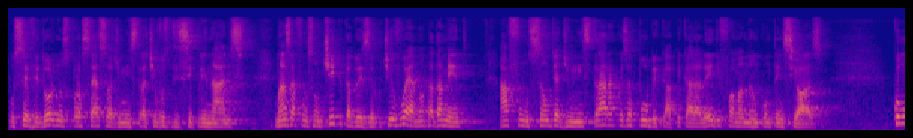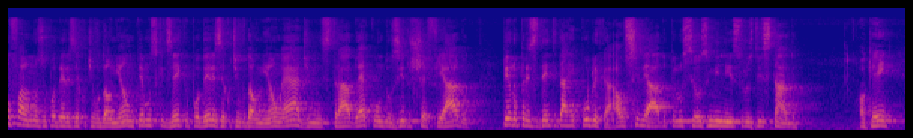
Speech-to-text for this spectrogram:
o servidor nos processos administrativos disciplinares. Mas a função típica do Executivo é, notadamente, a função de administrar a coisa pública, aplicar a lei de forma não contenciosa. Como falamos do Poder Executivo da União, temos que dizer que o Poder Executivo da União é administrado, é conduzido, chefiado pelo Presidente da República, auxiliado pelos seus ministros de Estado. Ok?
